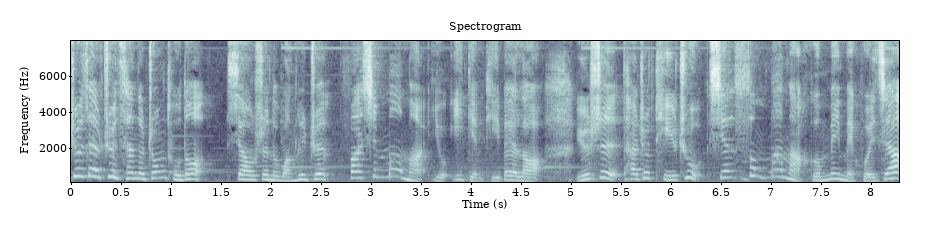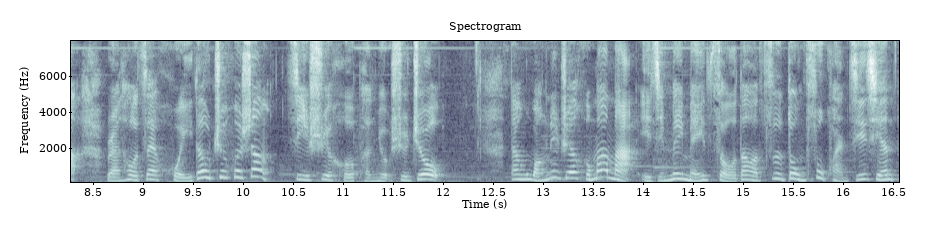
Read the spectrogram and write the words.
就在聚餐的中途呢。孝顺的王丽娟发现妈妈有一点疲惫了，于是她就提出先送妈妈和妹妹回家，然后再回到聚会上继续和朋友叙旧。当王丽娟和妈妈以及妹妹走到自动付款机前，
